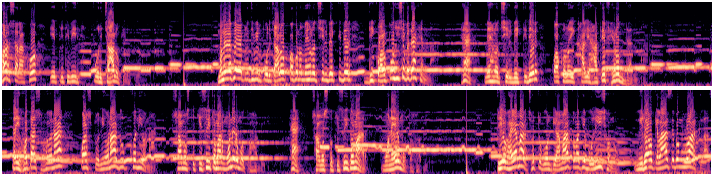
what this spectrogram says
ভরসা রাখো এই পৃথিবীর পরিচালকের মনে রাখো এই পৃথিবীর পরিচালক কখনো মেহনতশীল ব্যক্তিদের বিকল্প হিসেবে দেখেন না। হ্যাঁ মেহনতশীল ব্যক্তিদের কখনোই খালি হাতে ফেরত দেন না। তাই হতাশ হও না, কষ্ট নিও না, দুঃখ নিও না। সমস্ত কিছুই তোমার মনের মতো হবে। হ্যাঁ সমস্ত কিছুই তোমার মনের মতো হবে। প্রিয় ভাই আমার, ছোট্ট বোনটি আমার, তোমাকে বলি শোনো, মিডল ক্লাস এবং লোয়ার ক্লাস,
